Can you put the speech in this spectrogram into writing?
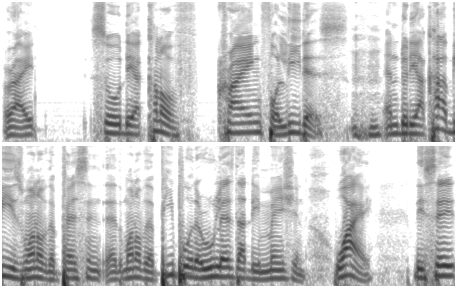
Right? So they are kind of crying for leaders. Mhm. And Dodi Akabi is one of the person, uh, one of the people, the rulers that they mention. Why? They say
